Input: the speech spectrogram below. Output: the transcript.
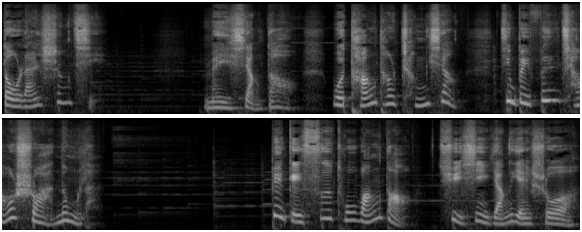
陡然升起。没想到我堂堂丞相竟被温峤耍弄了，便给司徒王导去信扬言说：“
